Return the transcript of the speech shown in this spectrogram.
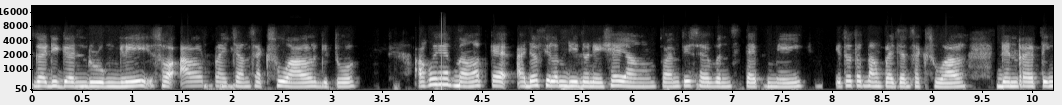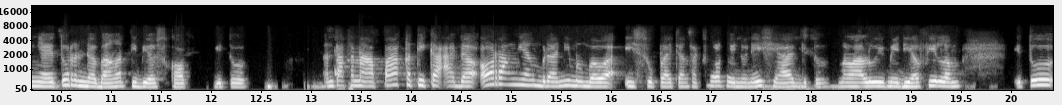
nggak digandrungi soal pelecehan seksual gitu. Aku ingat banget kayak ada film di Indonesia yang 27 Step May itu tentang pelecehan seksual dan ratingnya itu rendah banget di bioskop gitu. Entah kenapa ketika ada orang yang berani membawa isu pelecehan seksual ke Indonesia gitu melalui media film itu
